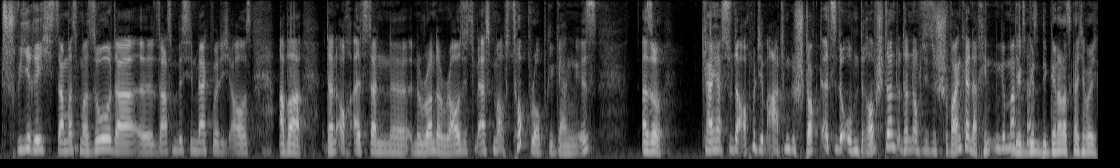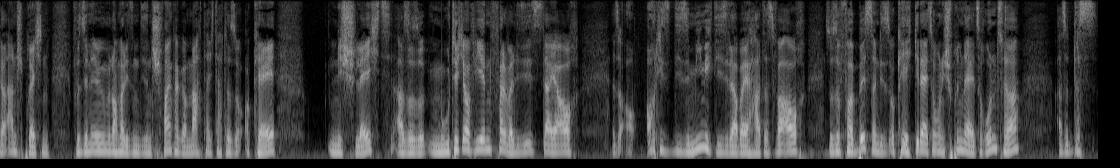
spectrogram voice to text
schwierig, sagen wir es mal so, da äh, sah es ein bisschen merkwürdig aus, aber dann auch als dann äh, eine Ronda Rousey zum ersten Mal aufs Top Rope gegangen ist, also Kai, hast du da auch mit dem Atem gestockt, als sie da oben drauf stand und dann auch diesen Schwanker nach hinten gemacht hat? Genau das gleiche wollte ich gerade ansprechen. Wo sie dann irgendwie nochmal diesen, diesen Schwanker gemacht hat. Ich dachte so, okay, nicht schlecht. Also so mutig auf jeden Fall, weil sie ist da ja auch, also auch, auch diese, diese Mimik, die sie dabei hat, das war auch so, so verbissen und dieses, okay, ich gehe da jetzt hoch und ich spring da jetzt runter. Also das,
